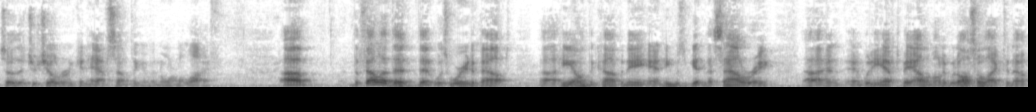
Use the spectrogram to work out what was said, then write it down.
so that your children can have something of a normal life. Um, the fellow that, that was worried about, uh, he owned the company and he was getting a salary, uh, and, and would he have to pay alimony? Would also like to know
